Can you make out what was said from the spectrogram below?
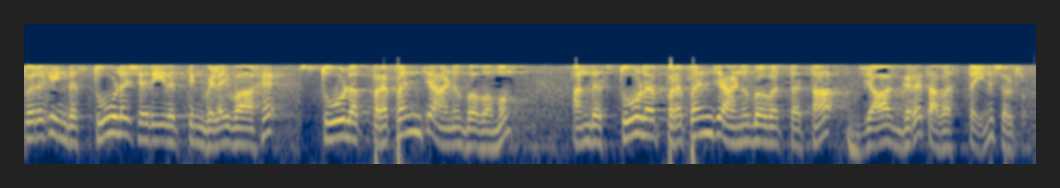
பிறகு இந்த ஸ்தூல சரீரத்தின் விளைவாக ஸ்தூல பிரபஞ்ச அனுபவமும் அந்த ஸ்தூல பிரபஞ்ச அனுபவத்தை தான் ஜாகிரத் அவஸ்தைன்னு சொல்றோம்.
